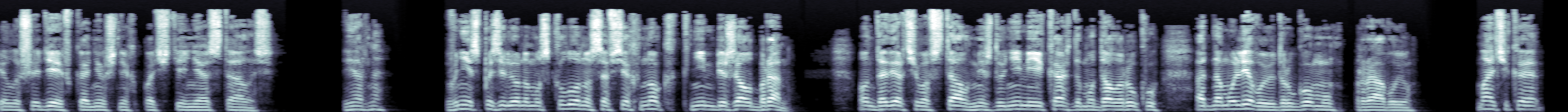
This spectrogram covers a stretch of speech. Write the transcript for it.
и лошадей в конюшнях почти не осталось. Верно. Вниз по зеленому склону со всех ног к ним бежал Бран. Он доверчиво встал между ними и каждому дал руку, одному левую, другому правую. Мальчика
